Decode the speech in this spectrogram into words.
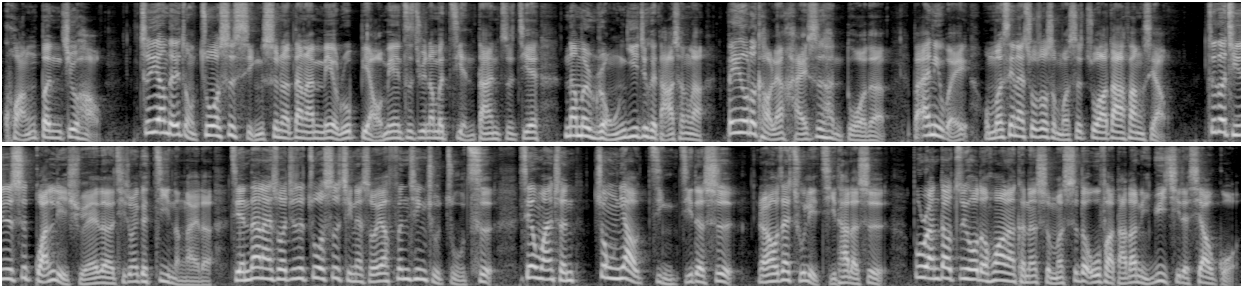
狂奔就好。这样的一种做事形式呢，当然没有如表面字句那么简单直接，那么容易就可以达成了。背后的考量还是很多的。But anyway，我们先来说说什么是抓大放小。这个其实是管理学的其中一个技能来的。简单来说，就是做事情的时候要分清楚主次，先完成重要紧急的事，然后再处理其他的事。不然到最后的话呢，可能什么事都无法达到你预期的效果。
